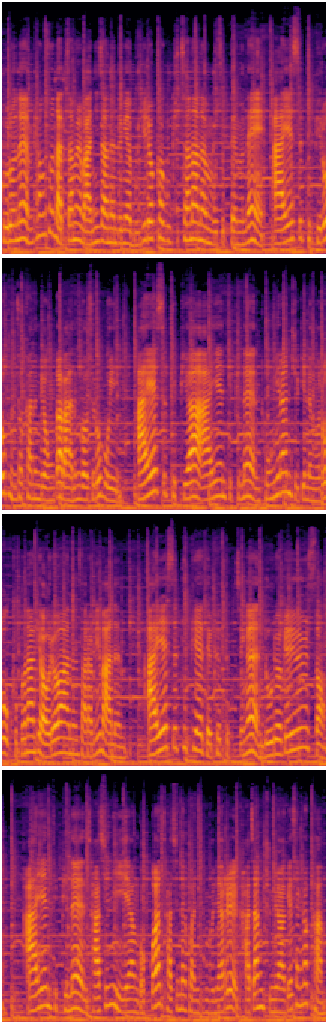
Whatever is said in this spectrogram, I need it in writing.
조로는 평소 낮잠을 많이 자는 등의 무기력하고 귀찮아하는 모습 때문에 ISTP로 분석하는 경우가 많은 것으로 보임. ISTP와 INTP는 동일한 주기능으로 구분하기 어려워하는 사람이 많음. ISTP의 대표 특징은 노력의 효율성. INTP는 자신이 이해한 것과 자신의 관심 분야를 가장 중요하게 생각함.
